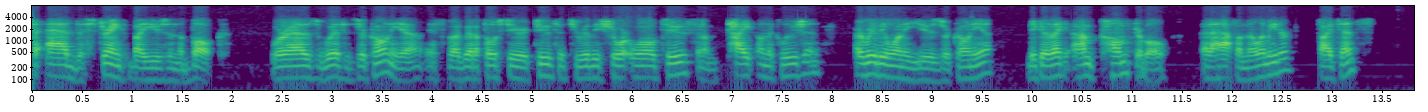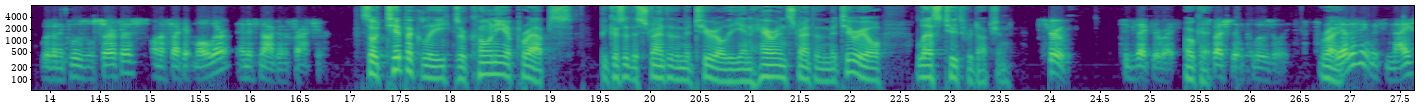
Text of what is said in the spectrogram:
to add the strength by using the bulk. Whereas with zirconia, if I've got a posterior tooth that's really short wall tooth and I'm tight on occlusion, I really want to use zirconia because I, I'm comfortable at a half a millimeter, five tenths, with an occlusal surface on a second molar, and it's not going to fracture. So typically, zirconia preps, because of the strength of the material, the inherent strength of the material, less tooth reduction. True. It's exactly right. Okay. Especially occlusally. Right. The other thing that's nice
